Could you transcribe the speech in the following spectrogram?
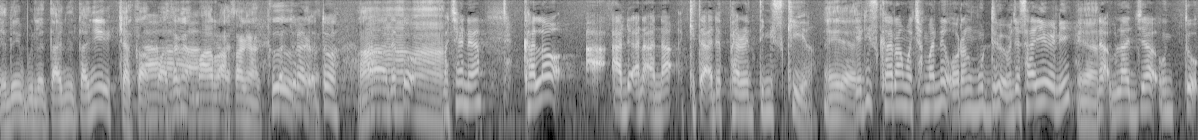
Jadi bila tanya-tanya cakap apa ah, sangat marah betul. sangat ke. Betul Datuk. Ah. Uh, Datuk macam mana kalau ada anak-anak kita ada parenting skill. Yeah. Jadi sekarang macam mana orang muda macam saya ni yeah. nak belajar untuk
